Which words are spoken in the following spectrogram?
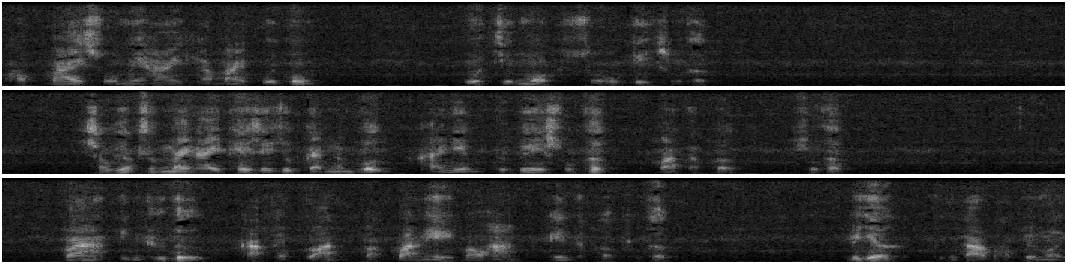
học bài số 12 là bài cuối cùng của chương 1 số hữu tỷ số thực. Sau khi học xong bài này, thầy sẽ giúp các em nắm vững khái niệm về số thực và tập hợp số thực và tính thứ tự các phép toán và quan hệ bao hàm trên tập hợp số thực. Bây giờ chúng ta vào học bài mới.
